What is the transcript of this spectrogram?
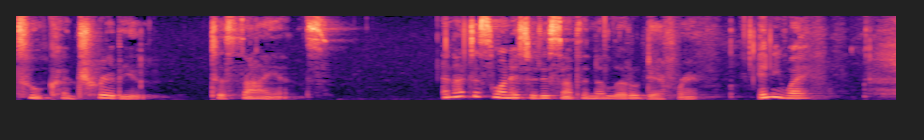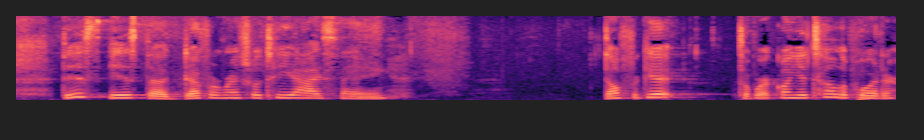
to contribute to science. And I just wanted to do something a little different. Anyway, this is the deferential TI saying, don't forget to work on your teleporter.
